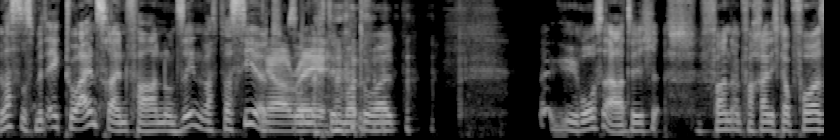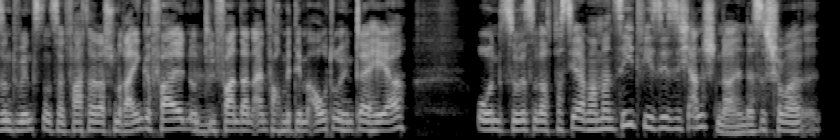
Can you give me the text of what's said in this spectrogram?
Lass uns mit Ecto 1 reinfahren und sehen, was passiert. Ja, so Ray. nach dem Motto halt. Großartig. Fahren einfach rein. Ich glaube, vorher sind Winston und sein Vater da schon reingefallen und mhm. die fahren dann einfach mit dem Auto hinterher, ohne zu wissen, was passiert. Aber man sieht, wie sie sich anschnallen. Das ist schon mal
